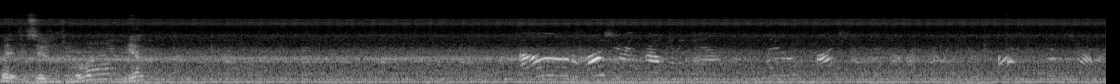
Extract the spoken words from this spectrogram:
Wait for Susan to arrive. Yep. Oh, the washer is broken again. Well, I should have known. Off to shower.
